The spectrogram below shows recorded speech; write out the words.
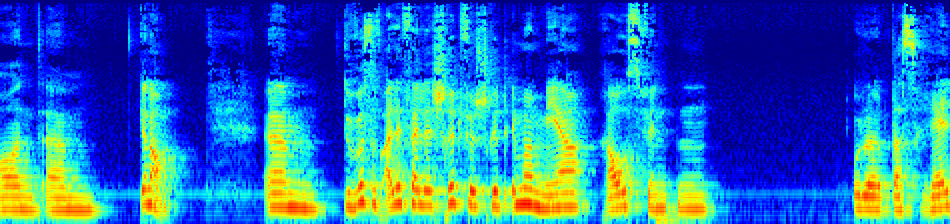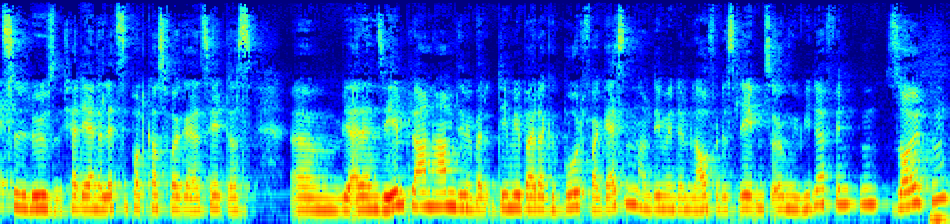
Und ähm, genau. Ähm, du wirst auf alle Fälle Schritt für Schritt immer mehr rausfinden oder das Rätsel lösen. Ich hatte ja in der letzten Podcast-Folge erzählt, dass ähm, wir alle einen Seelenplan haben, den wir, bei, den wir bei der Geburt vergessen und den wir im Laufe des Lebens irgendwie wiederfinden sollten.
